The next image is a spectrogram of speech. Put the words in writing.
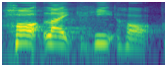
Hot, like heat hot.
